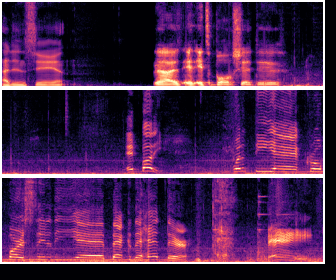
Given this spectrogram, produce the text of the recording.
I didn't see it yet. No, it, it, it's bullshit, dude. Hey, buddy. What did the uh, crowbar say to the uh, back of the head there? Bang!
